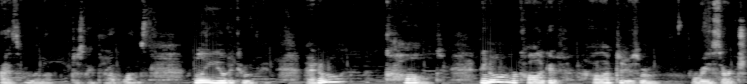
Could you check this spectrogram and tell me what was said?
I certainly love it, just like the other ones. Really, you'll become fan. I don't know what they're called. If you don't recall, give I'll have to do some research.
